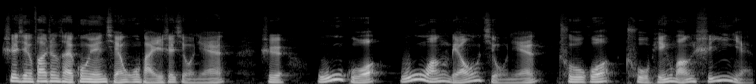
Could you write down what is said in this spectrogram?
事情发生在公元前五百一十九年，是吴国吴王僚九年，楚国楚平王十一年。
